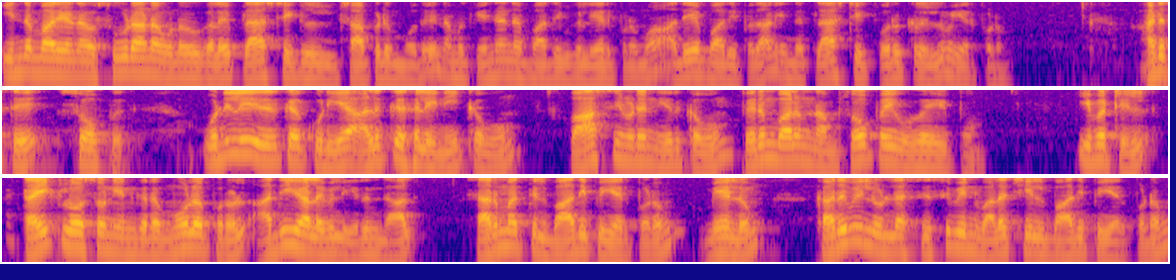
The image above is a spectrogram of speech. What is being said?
இந்த மாதிரியான சூடான உணவுகளை பிளாஸ்டிக்கில் சாப்பிடும்போது நமக்கு என்னென்ன பாதிப்புகள் ஏற்படுமோ அதே பாதிப்பு தான் இந்த பிளாஸ்டிக் பொருட்களிலும் ஏற்படும். அடுத்து சோப்பு. உடலில் இருக்கக்கூடிய அழுக்குகளை நீக்கவும் வாசனையுடன் இருக்கவும் பெரும்பாலும் நாம் சோப்பை உபயோகிப்போம். இவற்றில் டைக்ளோசோன் என்கிற மூலப்பொருள் அதிக அளவில் இருந்தால் சருமத்தில் பாதிப்பு ஏற்படும். மேலும் கருவில் உள்ள சிசுவின் வளர்ச்சியில் பாதிப்பு ஏற்படும்.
